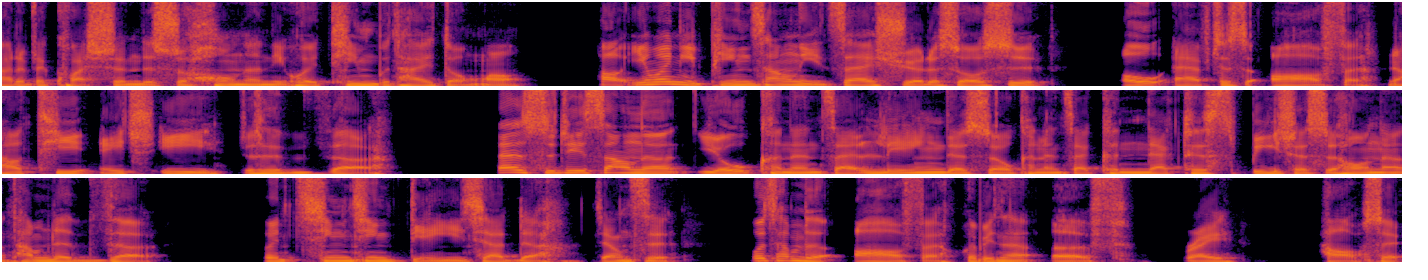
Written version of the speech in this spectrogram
out of the question 的时候呢，你会听不太懂哦。好，因为你平常你在学的时候是 O F 就是 "of"，然后 T H E 就是 the。但实际上呢，有可能在连音的时候，可能在 connected speech 的时候呢，他们的 the 会轻轻点一下的这样子，或者他们的 of 会变成 of，right？好，所以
